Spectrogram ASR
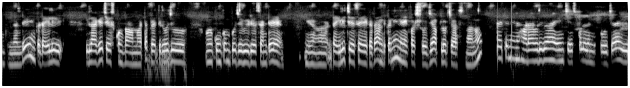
ఉంటుందండి. ఇంకా డైలీ ఇలాగే చేసుకుంటాం అనమాట ప్రతిరోజు కుంకుమ పూజ వీడియోస్ అంటే డైలీ చేసేయే కదా. అందుకని నేను ఫస్ట్ రోజే అప్లోడ్ చేస్తున్నాను. అయితే నేను హడావిడిగా ఏం చేసుకోలేదండి పూజ. ఈ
